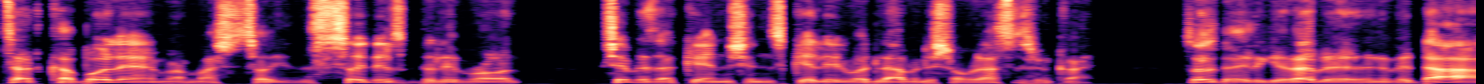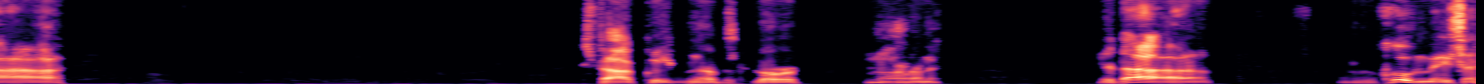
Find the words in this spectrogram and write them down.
קצת קבולה, ממש סוידס גדולים מאוד, שם זקן, שנזכה ללמוד למה לשמור לעשות של קאי. זאת לגרה בנבדה, שטרק לגנוב את גורת, ידע, חוב מאישה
